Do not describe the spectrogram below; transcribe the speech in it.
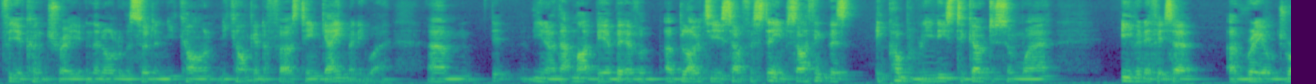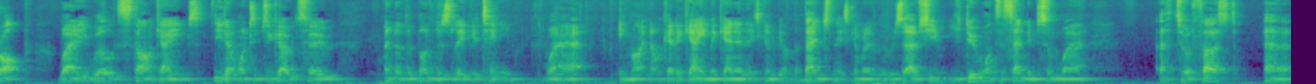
for your country, and then all of a sudden you can't you can't get a first team game anywhere. Um, it, you know that might be a bit of a, a blow to your self esteem. So I think there's he probably needs to go to somewhere, even if it's a, a real drop where he will start games. You don't want him to go to another Bundesliga team where he might not get a game again and he's going to be on the bench and he's going to be on the reserves. You you do want to send him somewhere uh, to a first, uh,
